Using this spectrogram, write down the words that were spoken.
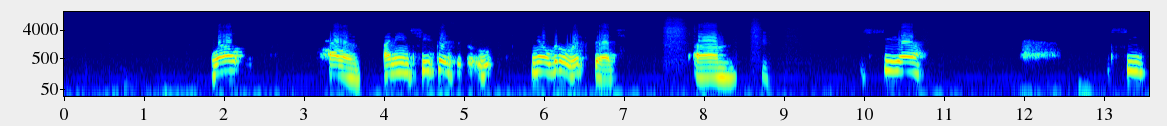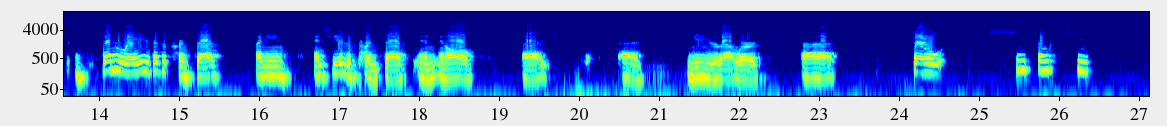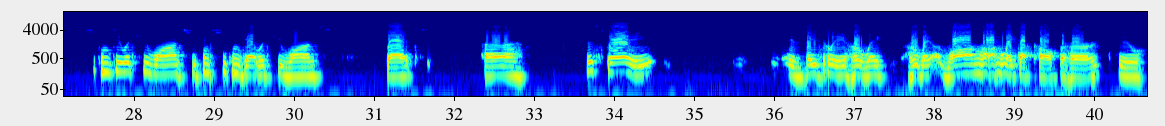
Well, Helen. I mean, she's this, you know, little rich bitch. Um, she, uh, she's been raised as a princess. I mean, and she is a princess in in all uh, uh, meanings of that word. Uh, so she thinks she she can do what she wants. She thinks she can get what she wants, but uh, this story is basically her wake her long long wake up call for her to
